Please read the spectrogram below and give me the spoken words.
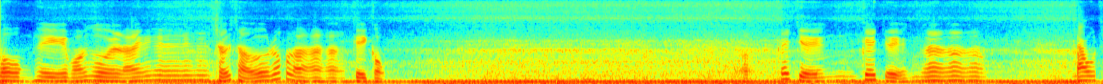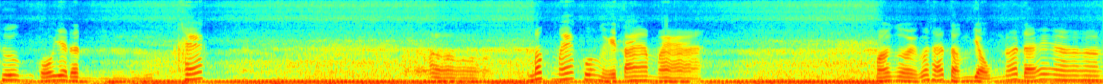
Buồn thì mọi người lại xử sự rất là kỳ cục. Cái chuyện cái chuyện uh, đau thương của gia đình khác uh, mất mát của người ta mà mọi người có thể tận dụng nó để uh,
